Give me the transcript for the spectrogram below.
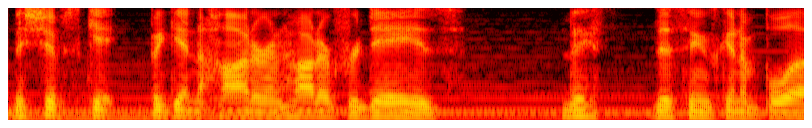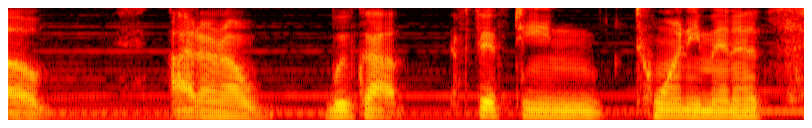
the ship's get been getting hotter and hotter for days. This this thing's gonna blow. I don't know. We've got 15, 20 minutes.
